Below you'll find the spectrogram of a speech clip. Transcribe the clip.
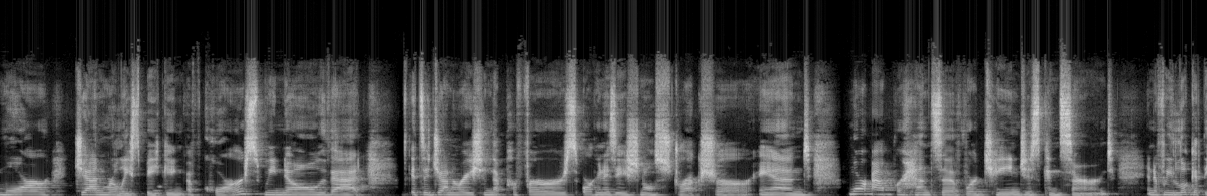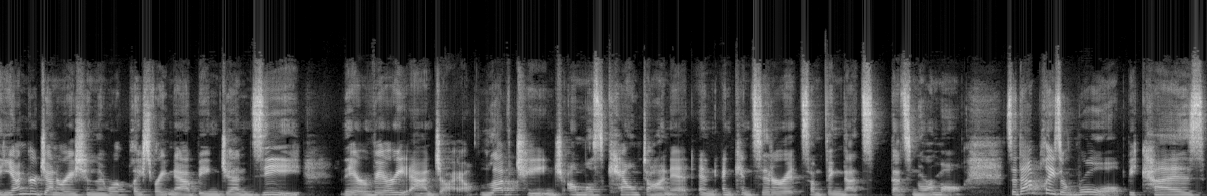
more generally speaking, of course, we know that it's a generation that prefers organizational structure and more apprehensive where change is concerned. And if we look at the younger generation in the workplace right now, being Gen Z, they are very agile, love change, almost count on it and, and consider it something that's that's normal. So that plays a role because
